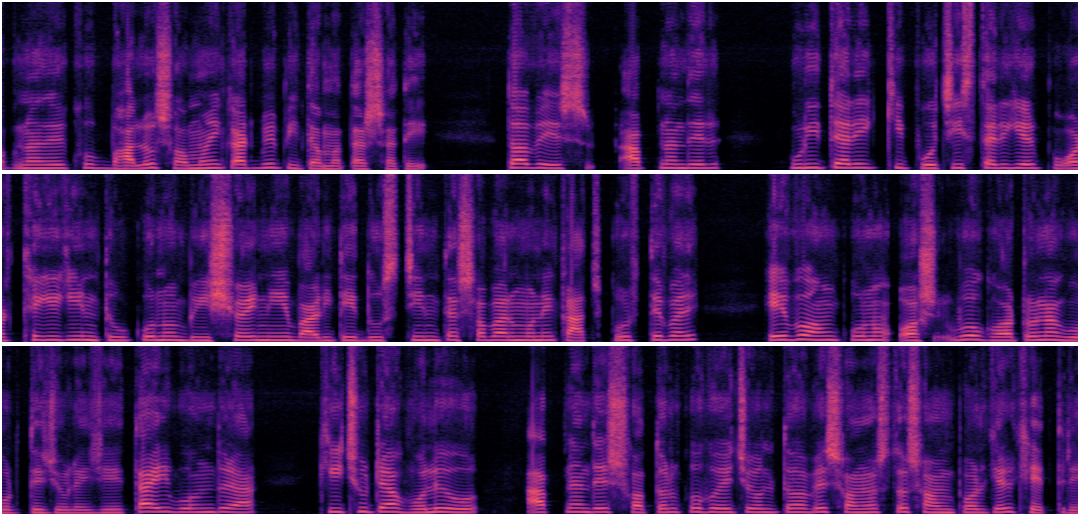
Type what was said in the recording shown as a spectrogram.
আপনাদের খুব ভালো সময় কাটবে পিতামাতার সাথে। তবে আপনাদের কুড়ি তারিখ কি পঁচিশ তারিখের পর থেকে কিন্তু কোনো বিষয় নিয়ে বাড়িতে দুশ্চিন্তা সবার মনে কাজ করতে পারে এবং কোনো অশুভ ঘটনা ঘটতে চলেছে। তাই বন্ধুরা, কিছুটা হলেও আপনাদের সতর্ক হয়ে চলতে হবে সমস্ত সম্পর্কের ক্ষেত্রে।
